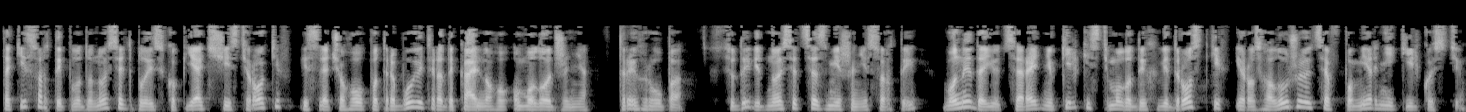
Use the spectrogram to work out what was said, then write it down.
Такі сорти плодоносять близько 5-6 років, після чого потребують радикального омолодження. Три група. Сюди відносяться змішані сорти. Вони дають середню кількість молодих відростків і розгалужуються в помірній кількості.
